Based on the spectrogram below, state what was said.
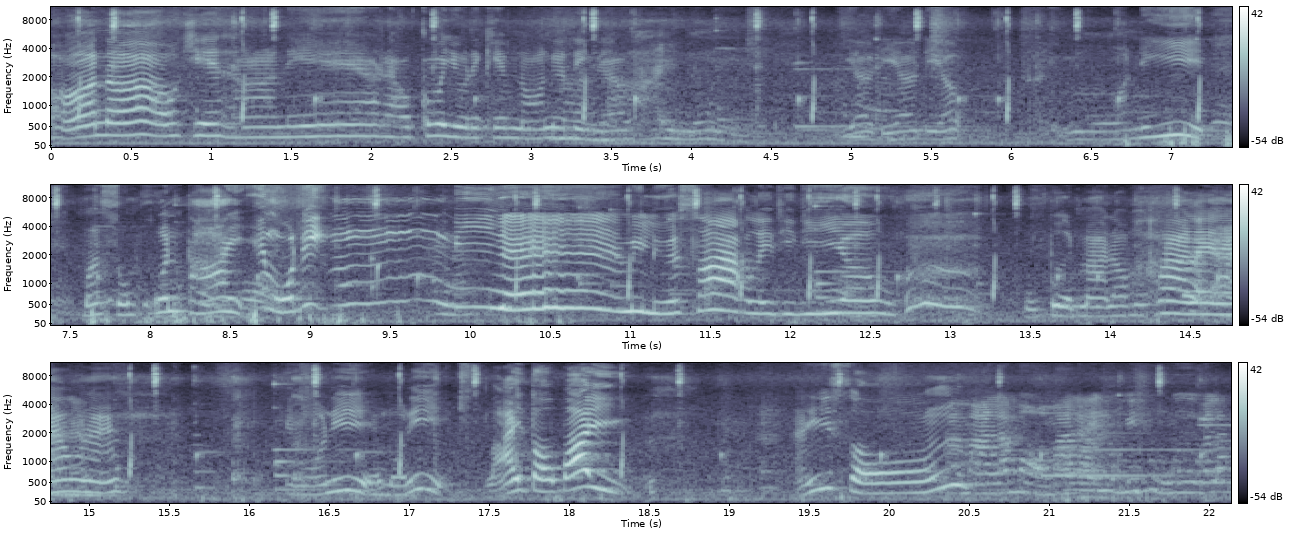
าหารนะโอเคทางนี้เราก็มาอยู่ในเกมนอนกันอีกแล้วไอ้นุ่นเดี๋ยวเดี๋ยวเดี๋ยวไอ้หมอนี่มันสมควรตายไอ้หมอนี่อื้อนี่แน่ไม่เหลือซากเลยทีเดียวผมเปิดมาแล้วฆ่าอะไรแล้วนะไอ้หมอนี่ไอ้หมอนี่ลายต่อไป อันที่สองมาแล้วหมอมาแล้วไอ้หนูมีถุงมือไหมล่ะ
